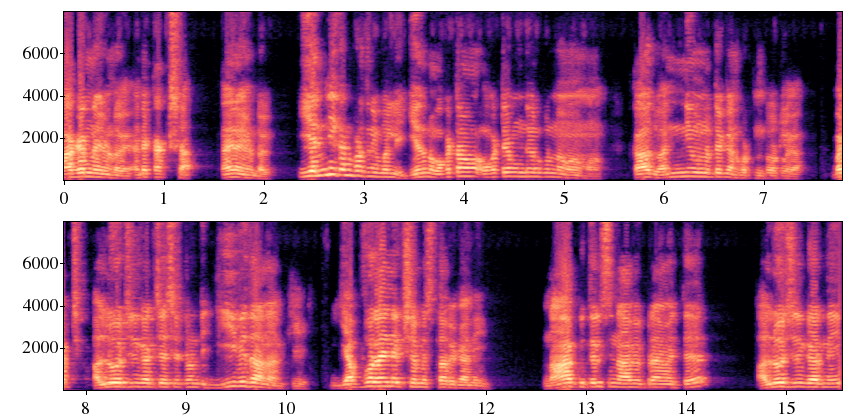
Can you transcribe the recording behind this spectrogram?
పగన్నై ఉండాలి అంటే కక్ష అయినా ఉండాలి ఇవన్నీ కనపడుతున్నాయి మళ్ళీ. ఏదైనా ఒకట ఒకటే ఉంది అనుకున్నాం మనం? కాదు అన్ని ఉన్నట్టే కనపడుతుంది టోటల్గా బట్ అల్లు అర్జున్ గారు చేసేటువంటి ఈ విధానానికి ఎవరైనా క్షమిస్తారు కానీ నాకు తెలిసిన అభిప్రాయం అయితే అల్లు అర్జున్ గారిని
